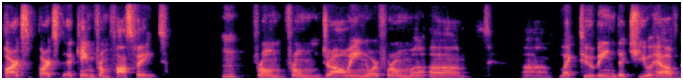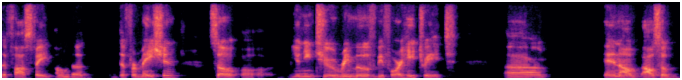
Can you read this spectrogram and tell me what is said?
parts parts that came from phosphate, mm. from from drawing or from uh, um, uh, like tubing that you have the phosphate on the deformation. So uh, you need to remove before heat treat. Uh, and also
